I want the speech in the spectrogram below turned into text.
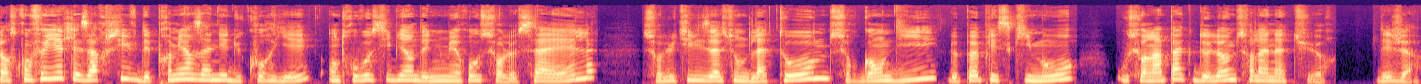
Lorsqu'on feuillette les archives des premières années du courrier, on trouve aussi bien des numéros sur le Sahel, sur l'utilisation de l'atome, sur Gandhi, le peuple esquimau ou sur l'impact de l'homme sur la nature. Déjà.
